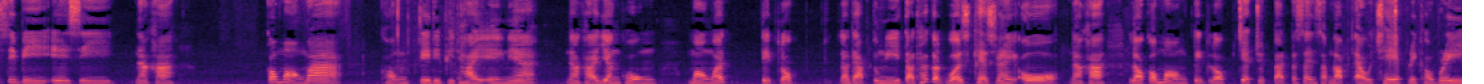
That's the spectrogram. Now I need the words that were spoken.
SCB AC นะคะ ก็มองว่าของ GDP ไทยเองเนี่ยนะคะ ยังคงมองว่าติดลบ ระดับตรงนี้ แต่ถ้าเกิด worst case scenario นะคะ เราก็มองติดลบ 7.8%สำหรับ L shape recovery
